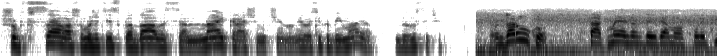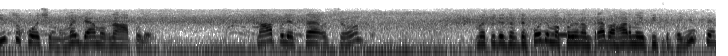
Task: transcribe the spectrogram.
щоб все в вашому житті складалося найкращим чином. Я вас всіх обіймаю. До зустрічі. За руку. Так, ми як завжди йдемо, коли піцу хочемо, ми йдемо в Наполі. Наполі це ось що. Ми туди завжди ходимо, коли нам треба гарної піци поїсти.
